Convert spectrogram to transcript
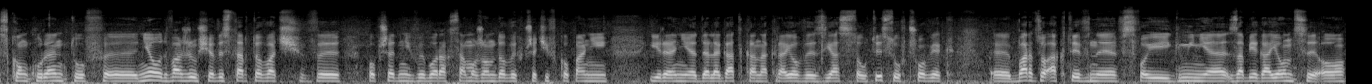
z konkurentów e, nie odważył się wystartować w poprzednich wyborach samorządowych przeciwko pani Irenie, delegatka na Krajowy Zjazd Sołtysów, człowiek e, bardzo aktywny w swojej gminie, zabiegający o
